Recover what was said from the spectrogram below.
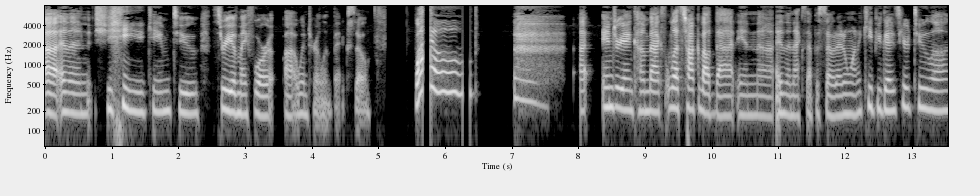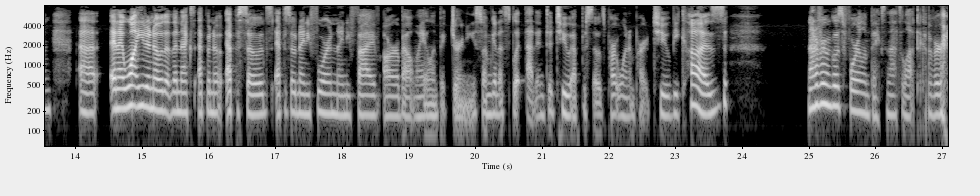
Uh, and then she came to three of my four uh, Winter Olympics. So wild. uh, injury and comebacks. Let's talk about that in uh, in the next episode. I don't want to keep you guys here too long, uh, and I want you to know that the next epi- episodes, episode ninety four and ninety five, are about my Olympic journey. So I'm going to split that into two episodes, part one and part two, because not everyone goes to four Olympics, and that's a lot to cover.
